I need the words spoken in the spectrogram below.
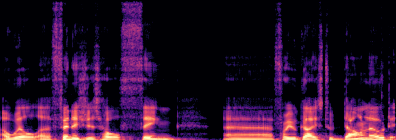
I will uh, finish this whole thing uh, for you guys to download.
